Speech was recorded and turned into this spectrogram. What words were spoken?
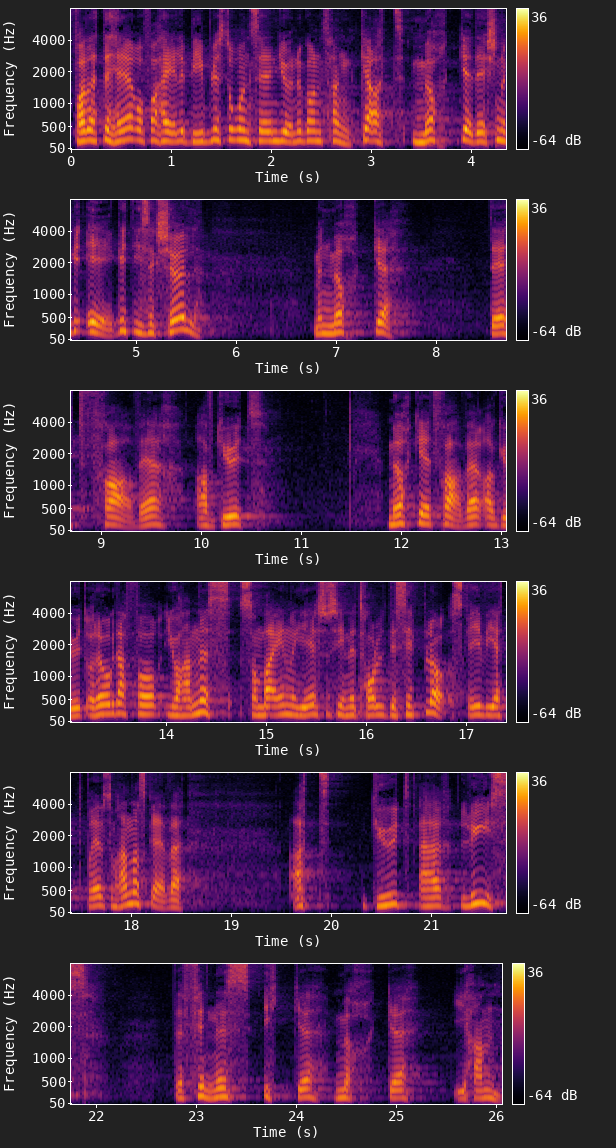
Fra dette her og fra hele bibelhistorien er en gjennomgående tanke at mørket det er ikke noe eget i seg sjøl, men mørket det er et fravær av Gud. Mørket er et fravær av Gud. Og Det er også derfor Johannes, som var en av Jesus sine tolv disipler, skriver i et brev som han har skrevet, at Gud er lys. Det finnes ikke mørke i Han.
